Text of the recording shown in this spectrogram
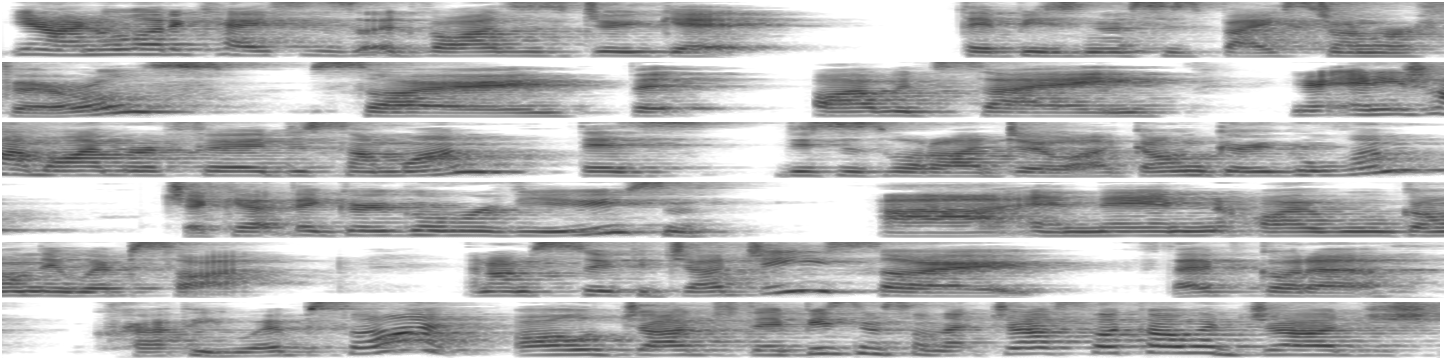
you know, in a lot of cases, advisors do get their business is based on referrals. So, but I would say you know, anytime I'm referred to someone, there's this is what I do. I go and Google them, check out their Google reviews, and, uh, and then I will go on their website. And I'm super judgy, so if they've got a crappy website, I'll judge their business on that, just like I would judge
